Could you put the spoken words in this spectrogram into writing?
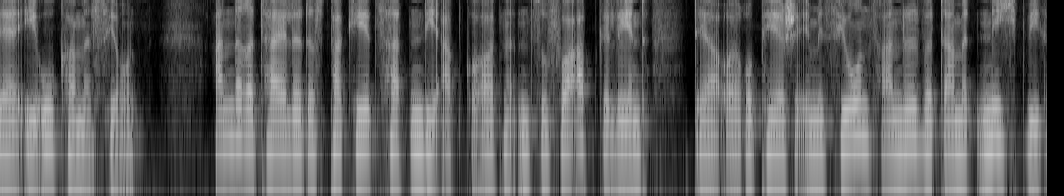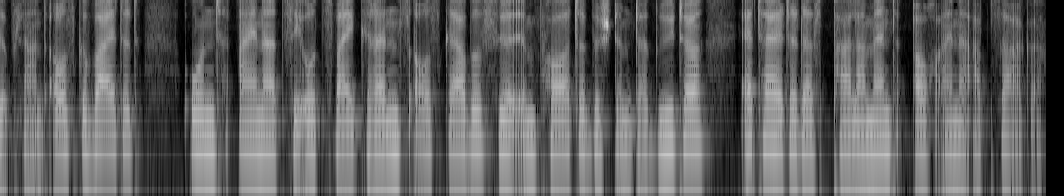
der EU-Kommission. Andere Teile des Pakets hatten die Abgeordneten zuvor abgelehnt. Der europäische Emissionshandel wird damit nicht wie geplant ausgeweitet und einer CO2-Grenzausgabe für Importe bestimmter Güter erteilte das Parlament auch eine Absage.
